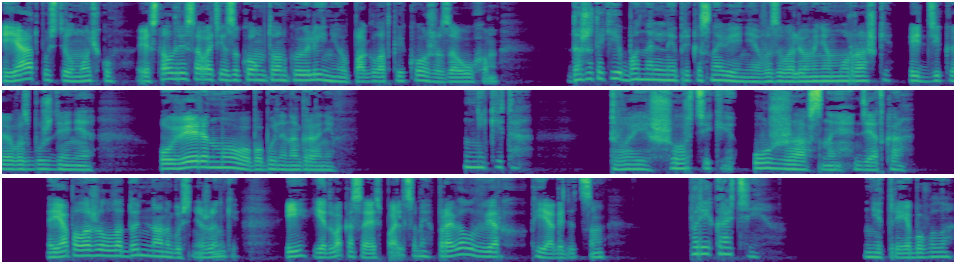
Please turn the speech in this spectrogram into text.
Я отпустил мочку и стал рисовать языком тонкую линию по гладкой коже за ухом. Даже такие банальные прикосновения вызывали у меня мурашки и дикое возбуждение. Уверен, мы оба были на грани. «Никита...» «Твои шортики ужасны, детка». Я положил ладонь на ногу снежинки и, едва касаясь пальцами, провел вверх к ягодицам. «Прекрати», не требовала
